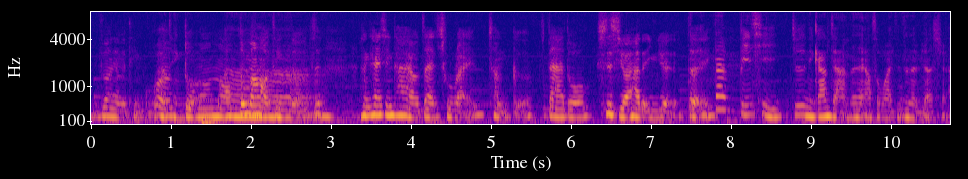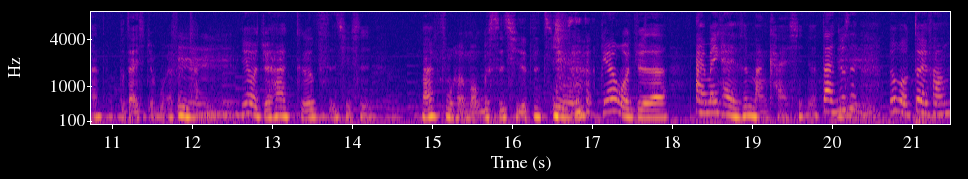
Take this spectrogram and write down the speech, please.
我不知道你有没有听过？我有听过，躲猫猫都蛮好听的，就。很开心，他还有再出来唱歌，大家都是喜欢他的音乐的。对，对，但比起就是你刚刚讲的那两首，我还是真的比较喜欢《不在一起就不会分开》，嗯，因为我觉得他的歌词其实蛮符合某个时期的自己。嗯、因为我觉得暧昧开始是蛮开心的，但就是如果对方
